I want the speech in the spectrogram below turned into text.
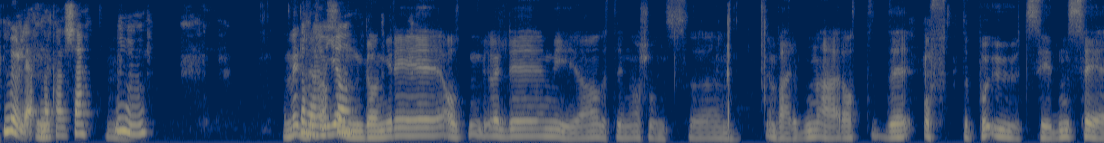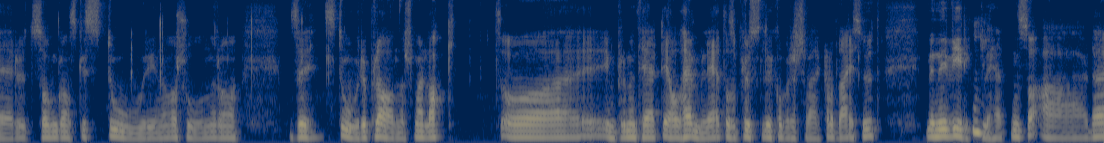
mulighetene, mm. kanskje. Mm. En veldig sånn gjenganger i alt, veldig mye av dette innovasjons... Uh verden er at det ofte på utsiden ser ut som ganske store innovasjoner og altså, store planer som er lagt og implementert i all hemmelighet, og så plutselig kommer det svær kladeis ut. Men i virkeligheten så er det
